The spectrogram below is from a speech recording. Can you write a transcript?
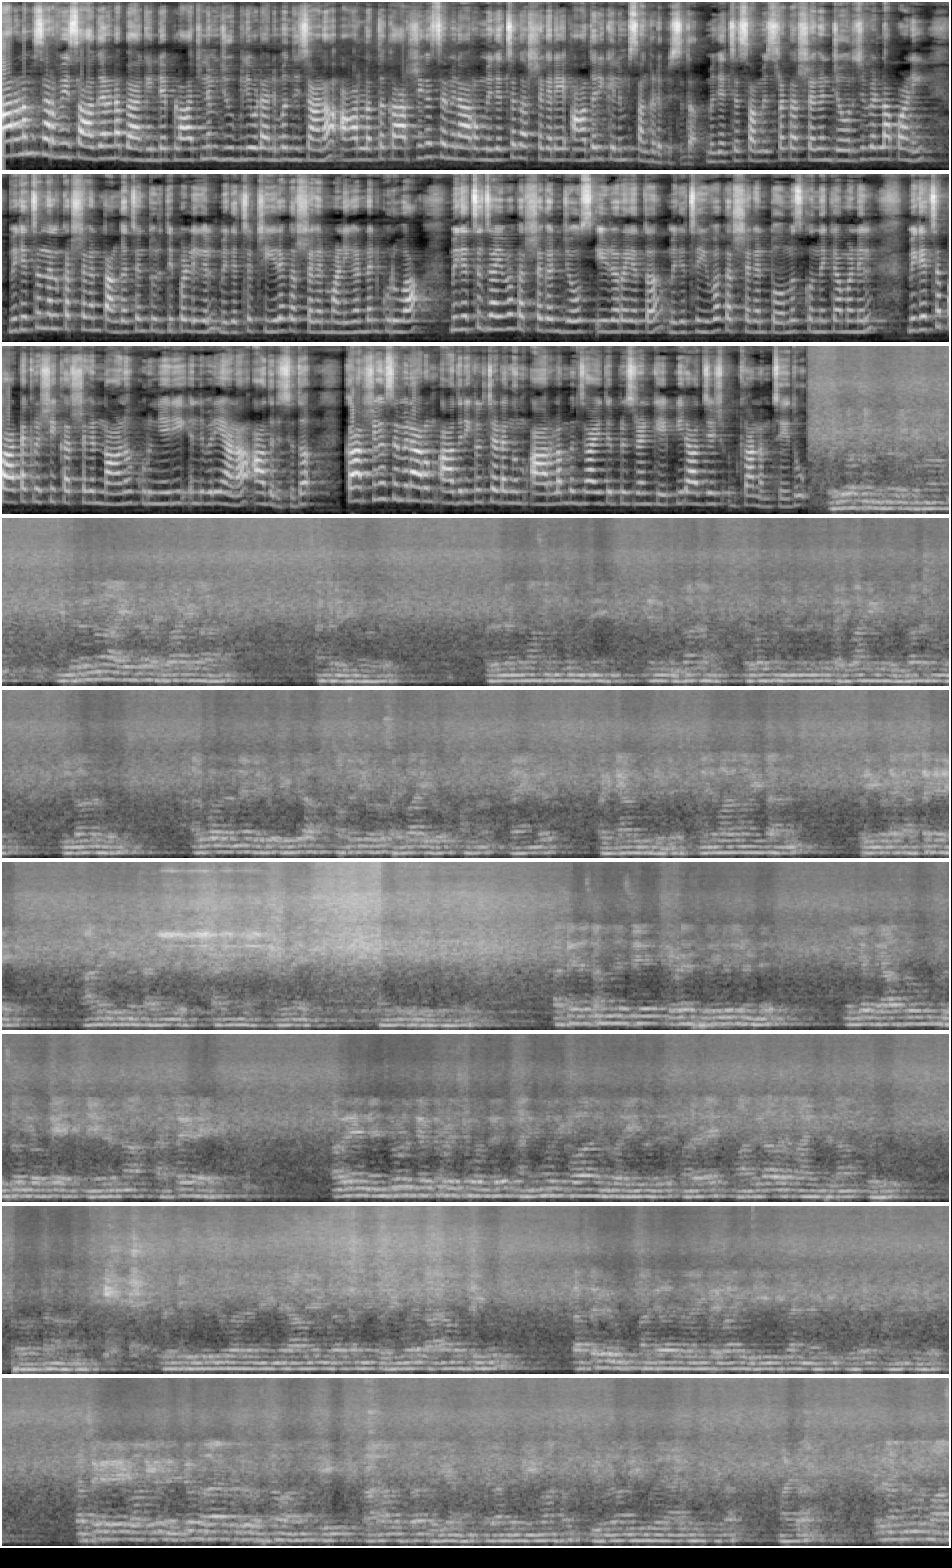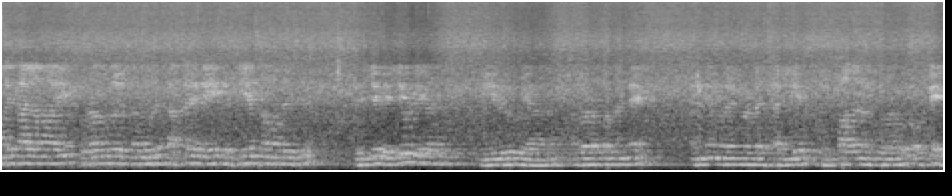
Aralam service സഹകരണ ബാങ്കിന്റെ platinum ജൂബിലിയോടനുബന്ധിച്ചാണ് ആറളത്ത് കാർഷിക സെമിനാറും മികച്ച കർഷകരെ ആദരിക്കലും സംഘടിപ്പിച്ചത്. മികച്ച സമ്മിശ്ര കർഷകൻ ജോർജ് വെള്ളാപ്പാണി മികച്ച നെൽകർഷകൻ തങ്കച്ചൻ തുരുത്തിപ്പള്ളിയിൽ മികച്ച ക്ഷീര കർഷകൻ മണികണ്ഠൻ കുറുവ മികച്ച ജൈവ കർഷകൻ ജോസ് ഈഴറയത്ത് മികച്ച യുവ കർഷകൻ തോമസ് കൊന്നിക്കാമണ്ണിൽ മികച്ച പാട്ടകൃഷി കർഷകൻ നാണു കുറിഞ്ഞേരി എന്നിവരെയാണ് ആദരിച്ചത്. കാർഷിക സെമിനാറും ആദരിക്കൽ ചടങ്ങും Aralam panchayat president K P Rajesh ഉദ്ഘാടനം ചെയ്തു. നിൽക്കുന്ന പരിപാടികളാണ് സംഘടിപ്പിക്കുന്നത്. ഒരു രണ്ട് മാസങ്ങൾക്ക് മുന്നേ ഇതിന്റെ ഉദ്ഘാടനം നീണ്ടു നിൽക്കുന്ന പരിപാടിയുടെ ഉദ്ഘാടനവും ഉദ്ഘാടനവും അതുപോലെ തന്നെ വിവിധ പദ്ധതികളും പരിപാടികളും അന്ന് ബാങ്ക് പ്രഖ്യാപിച്ചിട്ടുണ്ട്. അതിന്റെ ഭാഗമായിട്ടാണ് പ്രിയപ്പെട്ട കർഷകരെ ആദരിക്കുന്ന ചടങ്ങ് ചടങ്ങ് ഇവിടെ സംഘടിപ്പിച്ചിരിക്കുന്നത്. കർഷകരെ സംബന്ധിച്ച് ഇവിടെ സൂചിപ്പിച്ചിട്ടുണ്ട് വലിയ പ്രയാസവും പ്രതിസന്ധിയും ഒക്കെ നേരിടുന്ന കർഷകരെ അവരെ നെഞ്ചോട് ചേർത്ത് പിടിച്ചുകൊണ്ട് അനുമോദിക്കുക എന്ന് പറയുന്നത് വളരെ മാതൃകാപരമായിട്ടുള്ള ഒരു പ്രവർത്തനമാണ്. തന്നെ ഇന്ന് രാവിലെ മുതൽ തന്നെ ഒരുപോലെ കാലാവസ്ഥയും കർഷകരും നാട്ടുകാരുമായി പരിപാടി വിജയിപ്പിക്കാൻ വേണ്ടി ഇവിടെ വന്നിട്ടുണ്ട്. കർഷകരെ ബാധിക്കുന്ന ഏറ്റവും പ്രധാനപ്പെട്ട പ്രശ്നമാണ് ഈ കാലാവസ്ഥ. വ്യതിയാനം ഏതാണ്ട് മെയ് മാസം ഇരുപതാം തീയതി മുതൽ ആരംഭിച്ചിട്ടുള്ള മഴ. ഒരു രണ്ട് മൂന്ന് മാസക്കാലമായി തുടർന്നു നിൽക്കുന്നത് കർഷകരെ കൃഷിയെ സംബന്ധിച്ച് വലിയ വെല്ലുവിളികൾ നേരിടുകയാണ്. അതോടൊപ്പം തന്നെ വന്യമൃഗങ്ങളുടെ ശല്യം ഉൽപാദനക്കുറവ് ഒക്കെ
